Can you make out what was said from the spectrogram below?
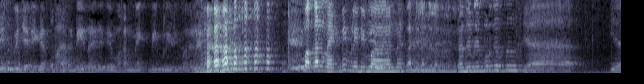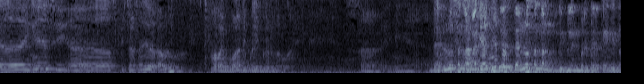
Gue jadi ingat Mardi nanya dia makan McD beli di mana? Makan McD beli di mana? Lanjut lanjut lanjut lanjut. Nah dibeliin burger tuh. Ya ya ini aja sih uh, speechless aja aduh mau main bola dibeliin burger. Wah, se ininya. Dan lu seneng aja tuh. dan lu seneng dibeliin burger kayak gitu?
